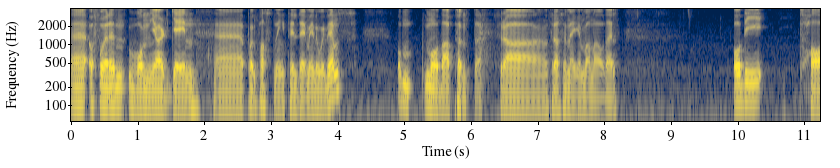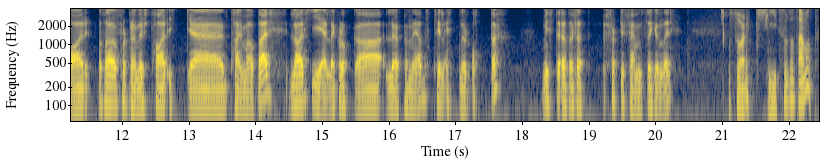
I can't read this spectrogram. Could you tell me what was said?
Eh, og får en one yard gain uh, på en pasning til Damien Williams. Og må da punte fra, fra sin egen banehalvdel. Og de tar Altså, Fortnøyers tar ikke timeout der. Lar hele klokka løpe ned til 1.08. Mister rett og slett 45 sekunder. Og så er det Chief som tar timeout.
